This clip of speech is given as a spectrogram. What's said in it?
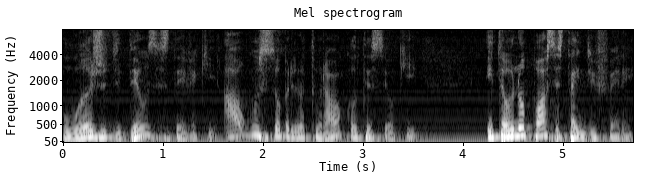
Um anjo de Deus esteve aqui. Algo sobrenatural aconteceu aqui. Então eu não posso estar indiferente.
